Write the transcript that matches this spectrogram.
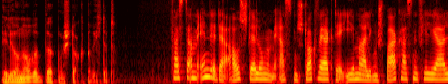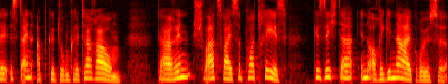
Eleonore Birkenstock berichtet. Fast am Ende der Ausstellung im ersten Stockwerk der ehemaligen Sparkassenfiliale ist ein abgedunkelter Raum. Darin schwarz-weiße Porträts, Gesichter in Originalgröße.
